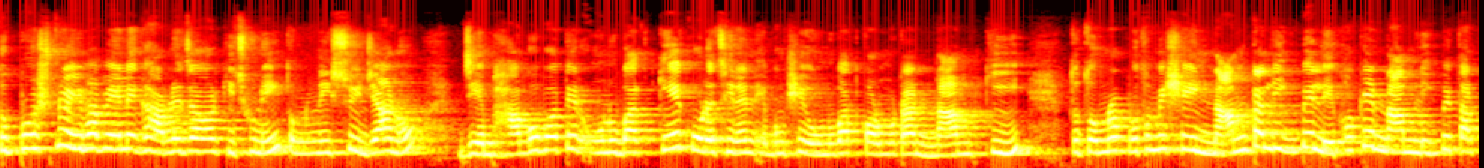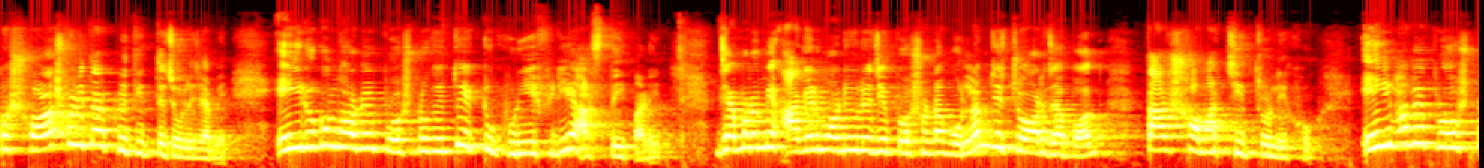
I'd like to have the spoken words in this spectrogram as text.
তো প্রশ্ন এভাবে এলে ঘাবড়ে যাওয়ার কিছু নেই। তোমরা নিশ্চয়ই জানো যে ভাগবতের অনুবাদ কে করেছিলেন এবং সেই অনুবাদ কর্মটার নাম কি? তো তোমরা প্রথমে সেই নামটা লিখবে, লেখকের নাম লিখবে, তারপর সরাসরি তার কৃতিত্বে চলে যাবে। এই রকম ধরনের প্রশ্ন কিন্তু একটু ঘুরিয়ে ফিরিয়ে আসতেই পারে। যেমন আমি আগের মডিউলে যে প্রশ্নটা বললাম যে চর্যাপদ তার সমাজচিত্র লেখো। এইভাবে প্রশ্ন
